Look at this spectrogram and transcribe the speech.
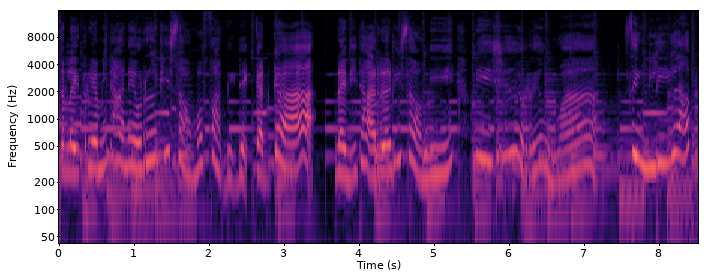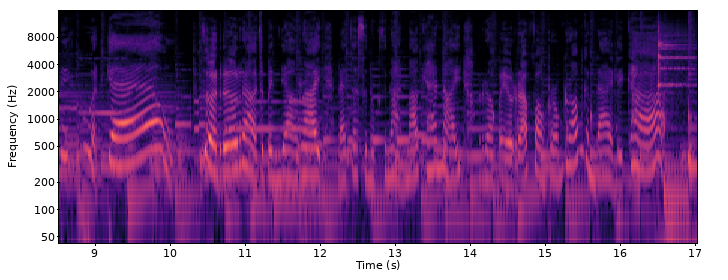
ก็เลยเตรียมนิทานแนวเรื่องที่สองมาฝากเด็กๆกันค่ะ ในนิทานเรื่องที่สองนี้ มีชื่อเรื่องว่า สิ่งลี้ลับในขวดแก้วส่วนเรื่องราวจะเป็นอย่างไร และจะสนุกสนานมากแค่ไหน เราไปรับฟังพร้อม ๆ กันได้เลยค่ะ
